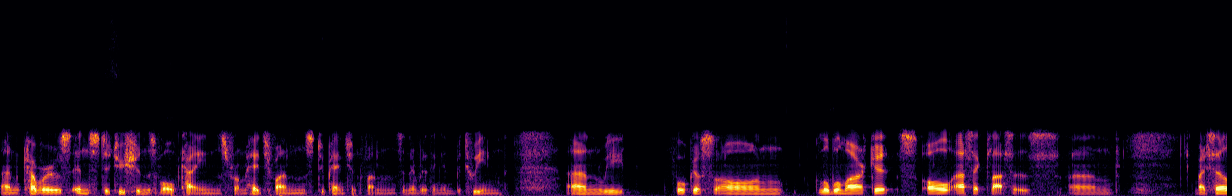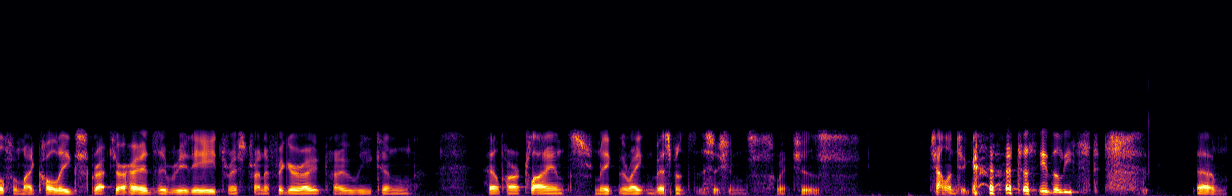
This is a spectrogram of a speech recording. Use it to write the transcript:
and covers institutions of all kinds, from hedge funds to pension funds and everything in between. And we focus on global markets, all asset classes. And myself and my colleagues scratch our heads every day just trying to figure out how we can help our clients make the right investment decisions, which is challenging, to say the least. Um,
